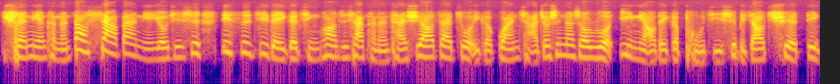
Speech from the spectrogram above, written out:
全年，可能到下半年，尤其是第四季的一个情况之下，可能才需要再做一个观察。就是那时候，如果疫苗的一个普及是比较确定，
